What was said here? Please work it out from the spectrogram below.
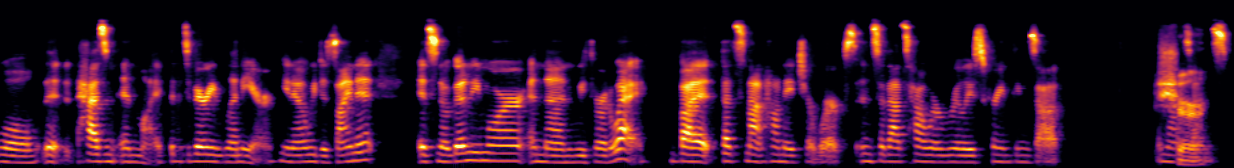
will it has an end life it's very linear you know we design it it's no good anymore and then we throw it away but that's not how nature works. And so that's how we're really screwing things up in that sure. sense.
